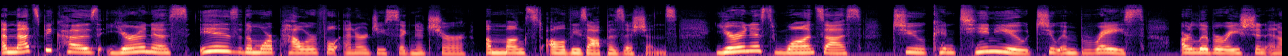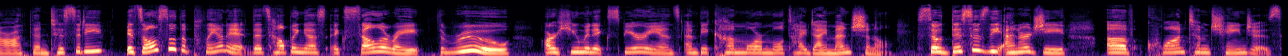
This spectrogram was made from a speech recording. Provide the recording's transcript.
And that's because Uranus is the more powerful energy signature amongst all these oppositions. Uranus wants us to continue to embrace our liberation and our authenticity. It's also the planet that's helping us accelerate through our human experience and become more multidimensional. So, this is the energy of quantum changes.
